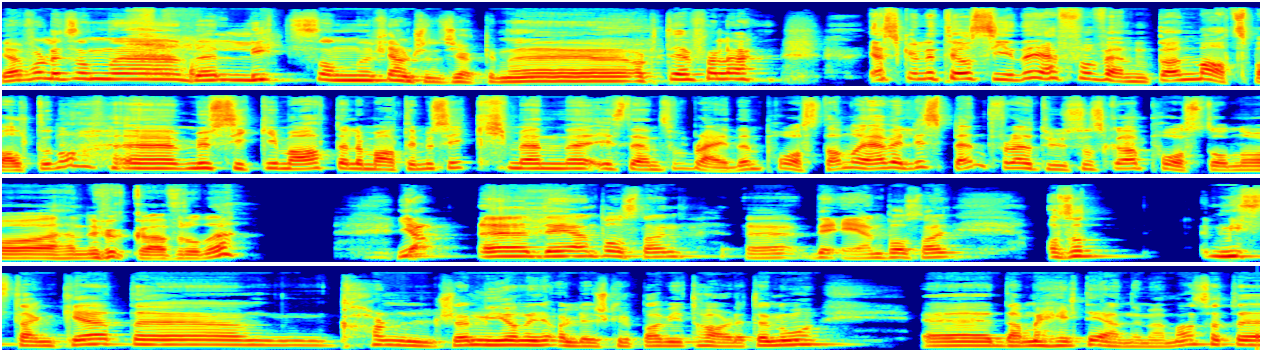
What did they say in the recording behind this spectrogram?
Jeg får litt sånn, eh, Det er litt sånn fjernsynskjøkkenet-aktig, føler jeg. Jeg skulle til å si det, jeg forventa en matspalte nå. Eh, musikk i mat, eller mat i musikk, men uh, istedenfor ble det en påstand. Og jeg er veldig spent, for det er du som skal påstå noe denne uka, Frode. Ja, eh, det er en påstand. Eh, Det er en påstand. Altså, så mistenker jeg at eh, kanskje mye av den aldersgruppa vi tar det til nå, eh, de er helt enige med meg, så det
